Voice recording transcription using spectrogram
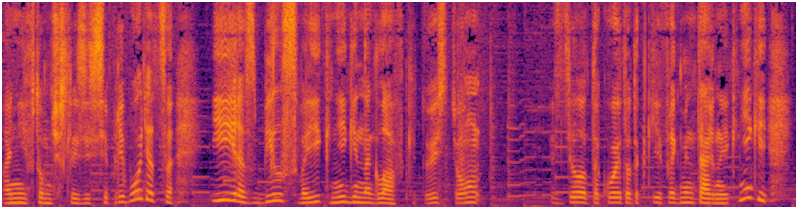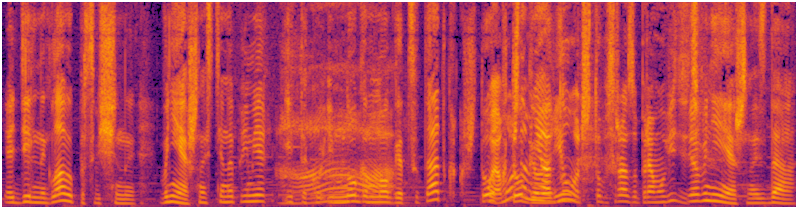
они в том числе здесь все приводятся, и разбил свои книги на главки. То есть он сделал такое, это такие фрагментарные книги, и отдельные главы посвящены внешности, например, и, такой, и много-много цитат, что Ой, а кто можно мне говорил одну, вот, чтобы сразу прям увидеть? Внешность, да.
